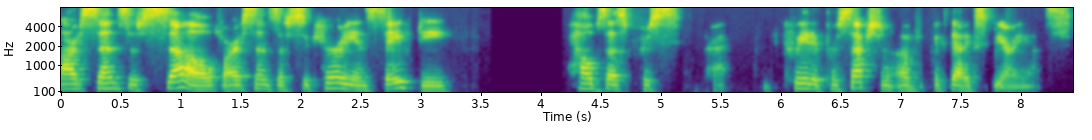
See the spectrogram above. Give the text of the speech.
our sense of self, our sense of security and safety helps us create a perception of that experience?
